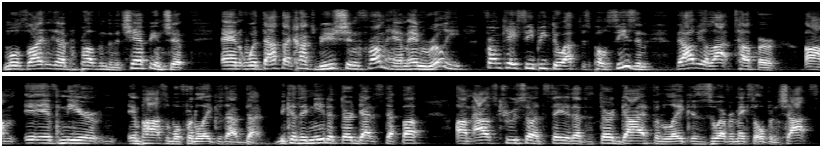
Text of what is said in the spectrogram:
most likely going to propel them to the championship. And without that contribution from him, and really from KCP throughout this postseason, that'll be a lot tougher, um, if near impossible for the Lakers to have done because they need a third guy to step up. Um, Alex Caruso had stated that the third guy for the Lakers is whoever makes open shots.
